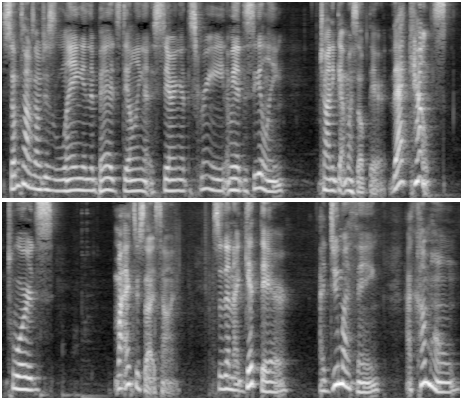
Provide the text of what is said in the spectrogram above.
sometimes I'm just laying in the bed, staring at, staring at the screen, I mean, at the ceiling, trying to get myself there. That counts towards my exercise time. So then I get there, I do my thing, I come home,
